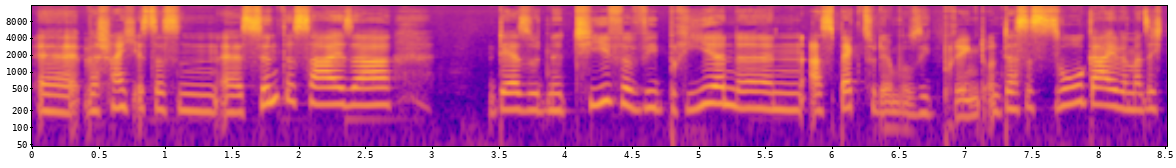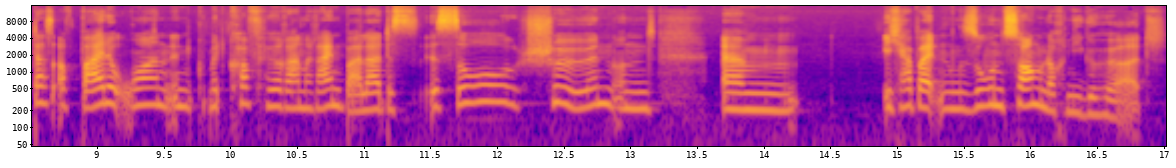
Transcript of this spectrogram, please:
äh, wahrscheinlich ist das ein äh, Synthesizer, der so eine tiefe, vibrierenden Aspekt zu der Musik bringt. Und das ist so geil, wenn man sich das auf beide Ohren in, mit Kopfhörern reinballert. Das ist so schön und ähm, ich habe halt so einen Song noch nie gehört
